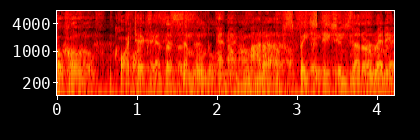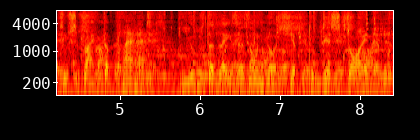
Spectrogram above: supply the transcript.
Coco, Cortex has assembled an armada of space stations that are ready to strike the planet. Use the lasers on your ship to destroy them.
